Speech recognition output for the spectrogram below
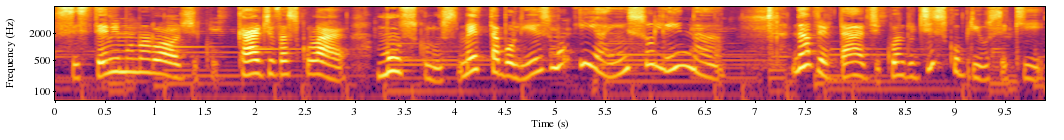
sistema imunológico, cardiovascular, músculos, metabolismo e a insulina. Na verdade, quando descobriu-se que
